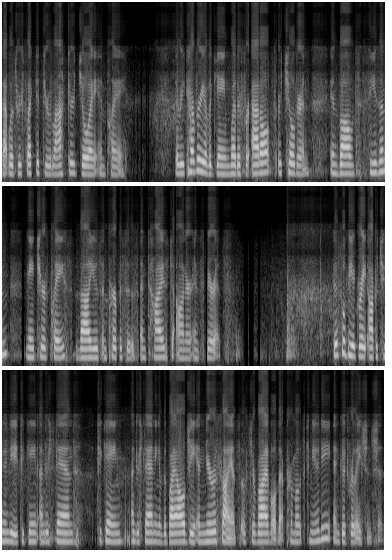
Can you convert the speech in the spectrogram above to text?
that was reflected through laughter, joy, and play. The recovery of a game, whether for adults or children, involved season, nature of place, values and purposes, and ties to honor and spirits. This will be a great opportunity to gain understand to gain understanding of the biology and neuroscience of survival that promotes community and good relationship,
